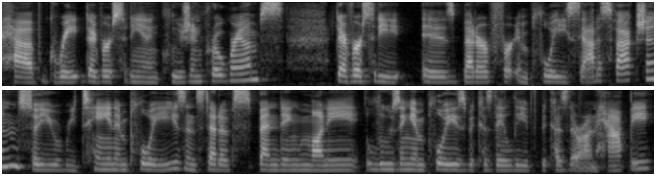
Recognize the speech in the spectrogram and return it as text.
have great diversity and inclusion programs. Diversity is better for employee satisfaction, so you retain employees instead of spending money losing employees because they leave because they're unhappy.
